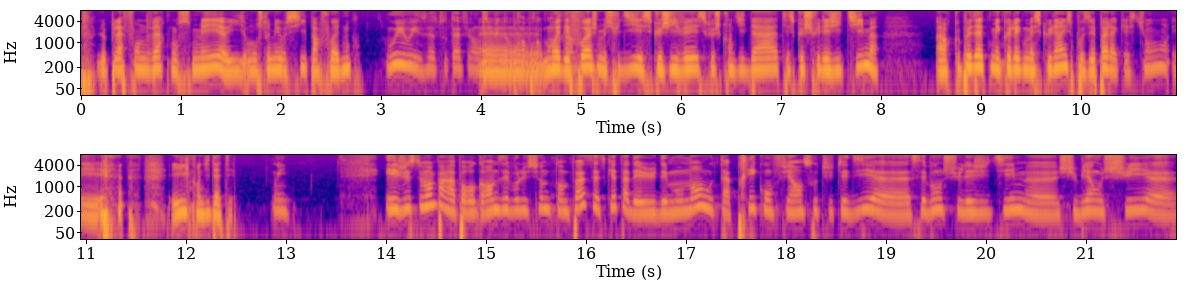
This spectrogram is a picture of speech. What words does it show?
le plafond de verre qu'on se met, euh, on se le met aussi parfois à nous. Oui, oui, ça tout à fait. On se met nos Euh, propres moi, des fois, je me suis dit est-ce que j'y vais Est-ce que je candidate Est-ce que je suis légitime? Alors que peut-être mes collègues masculins, ils se posaient pas la question et, et ils candidataient. Et justement, par rapport aux grandes évolutions de ton poste, est-ce que tu as eu des moments où tu as pris confiance, où tu t'es dit euh, c'est bon, je suis légitime, euh, je suis bien où je suis euh,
